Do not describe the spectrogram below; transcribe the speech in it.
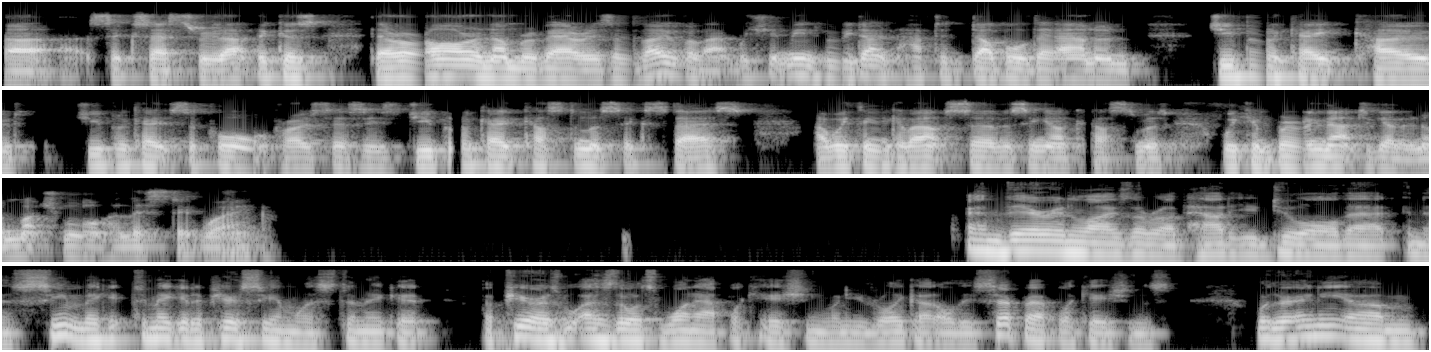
uh, success through that because there are a number of areas of overlap, which it means we don't have to double down and duplicate code duplicate support processes, duplicate customer success, how we think about servicing our customers. We can bring that together in a much more holistic way. And therein lies the rub. How do you do all that in a seam, make it to make it appear seamless, to make it appear as, as though it's one application when you've really got all these separate applications? Were there any um,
